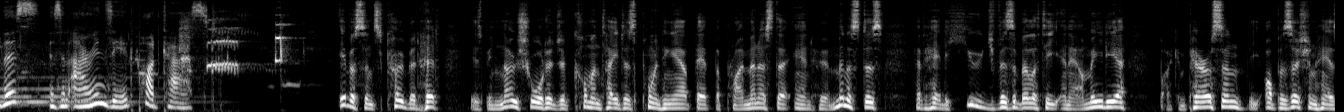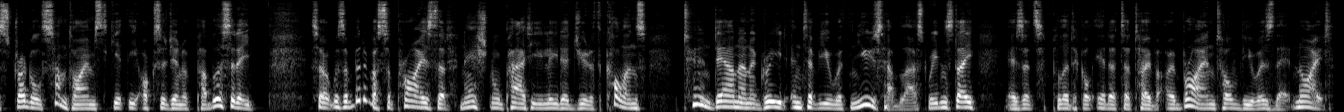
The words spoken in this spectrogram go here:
This is an RNZ podcast. Ever since COVID hit, there's been no shortage of commentators pointing out that the Prime Minister and her ministers have had huge visibility in our media. By comparison, the opposition has struggled sometimes to get the oxygen of publicity. So it was a bit of a surprise that National Party leader Judith Collins turned down an agreed interview with Newshub last Wednesday, as its political editor Tova O'Brien told viewers that night.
